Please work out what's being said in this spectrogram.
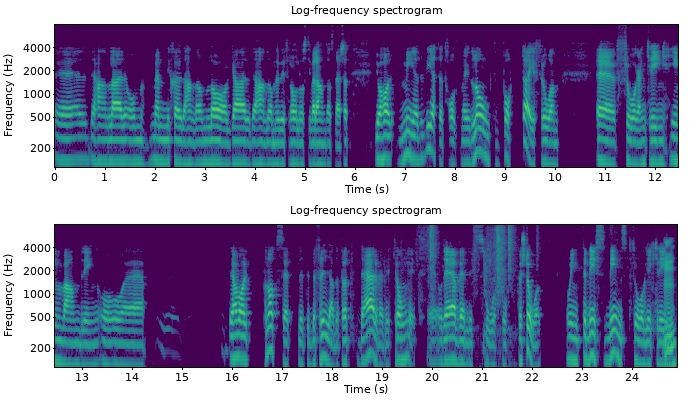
Eh, det handlar om människor, det handlar om lagar, det handlar om hur vi förhåller oss till varandra. Och så där. så att jag har medvetet hållit mig långt borta ifrån eh, frågan kring invandring och, och eh, det har varit på något sätt lite befriande för att det är väldigt krångligt eh, och det är väldigt svårt att förstå. Och inte miss, minst frågor kring Mm.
